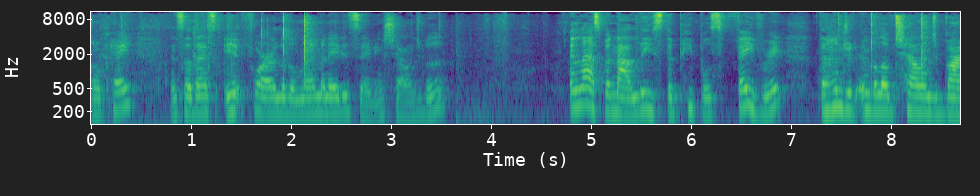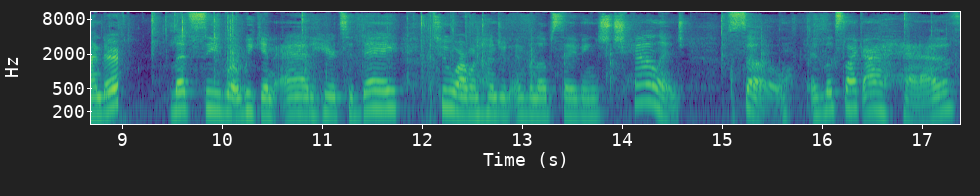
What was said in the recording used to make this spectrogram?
Okay, and so that's it for our little laminated savings challenge book. And last but not least, the people's favorite, the 100 envelope challenge binder. Let's see what we can add here today to our 100 envelope savings challenge. So it looks like I have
